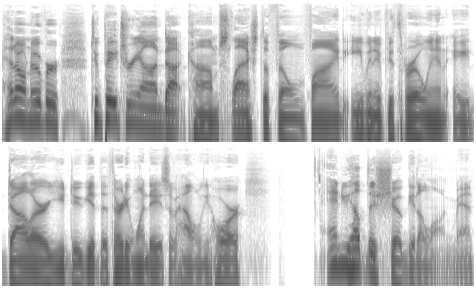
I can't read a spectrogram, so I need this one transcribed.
head on over to patreon.com slash the film find even if you throw in a dollar you do get the 31 days of halloween horror and you help this show get along, man.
